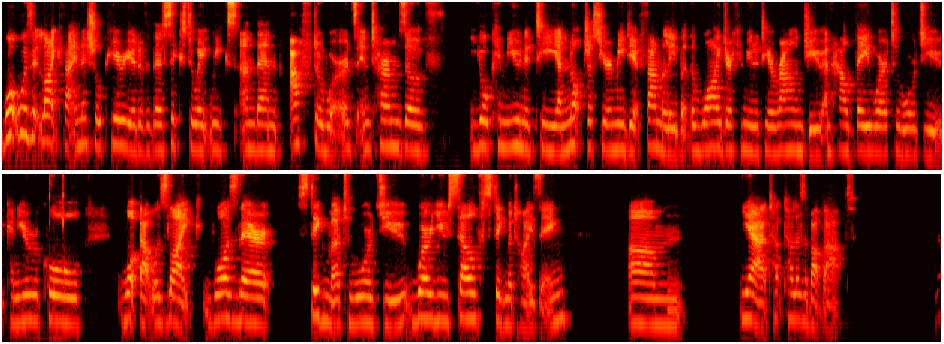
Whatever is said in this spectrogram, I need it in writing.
what was it like that initial period of the six to eight weeks and then afterwards in terms of your community and not just your immediate family but the wider community around you and how they were towards you can you recall what that was like. Was there stigma towards you? Were you self stigmatizing um yeah t- tell us about that. Yeah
